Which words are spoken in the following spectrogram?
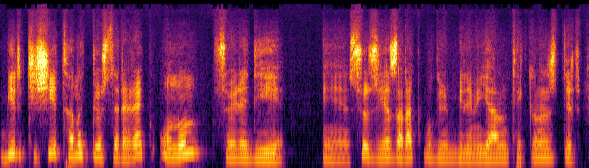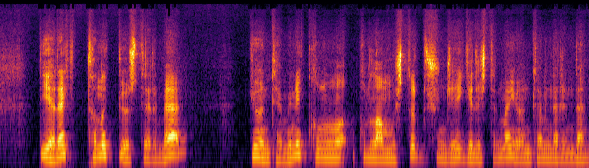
Bir kişiyi tanık göstererek onun söylediği e, sözü yazarak bugün bilimi yarın teknolojidir diyerek tanık gösterme yöntemini kullan- kullanmıştır düşünceyi geliştirme yöntemlerinden.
